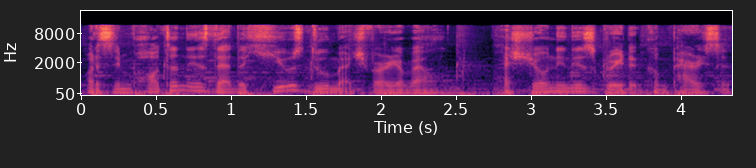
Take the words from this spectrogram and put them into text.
What is important is that the hues do match very well, as shown in this graded comparison.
